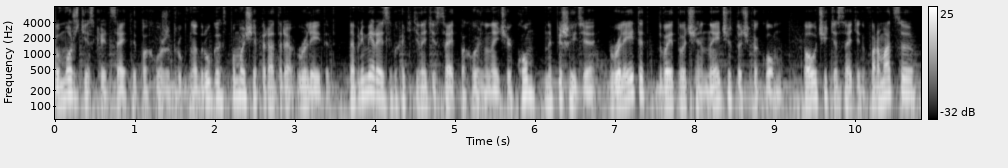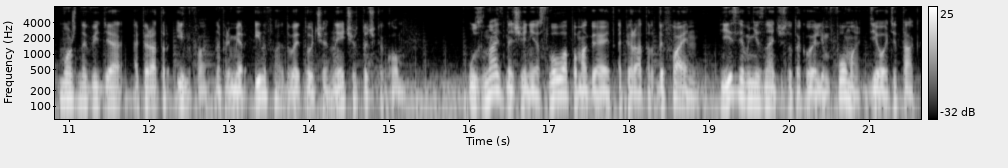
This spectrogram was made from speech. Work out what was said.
Вы можете искать сайты, похожие друг на друга, с помощью оператора Related. Например, если вы хотите найти сайт, похожий на Nature.com, напишите related nature.com. Получить о сайте информацию можно, введя оператор info, например, info nature.com. Узнать значение слова помогает оператор define. Если вы не знаете, что такое лимфома, делайте так.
